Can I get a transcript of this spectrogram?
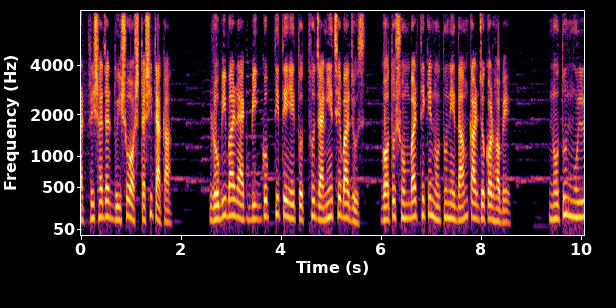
আটত্রিশ হাজার দুইশো অষ্টাশি টাকা। রবিবার এক বিজ্ঞপ্তিতে এ তথ্য জানিয়েছে বাজুস, গত সোমবার থেকে নতুন এ দাম কার্যকর হবে। নতুন মূল্য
